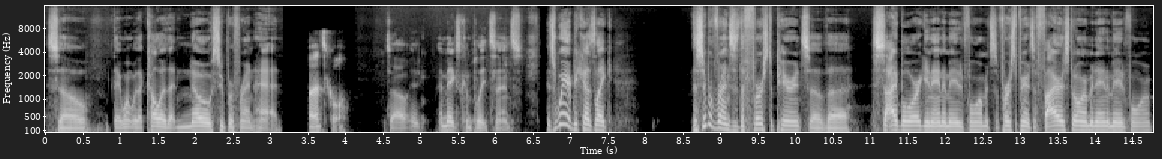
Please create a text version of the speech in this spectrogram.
so they went with a color that no Super Friend had. Oh, that's cool. So it, it makes complete sense. It's weird because like the Super Friends is the first appearance of uh, Cyborg in animated form. It's the first appearance of Firestorm in animated form.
